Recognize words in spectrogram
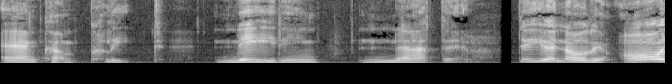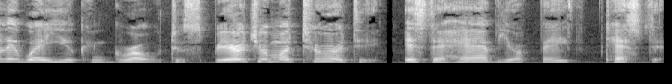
and complete, needing nothing. Do you know the only way you can grow to spiritual maturity is to have your faith tested?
